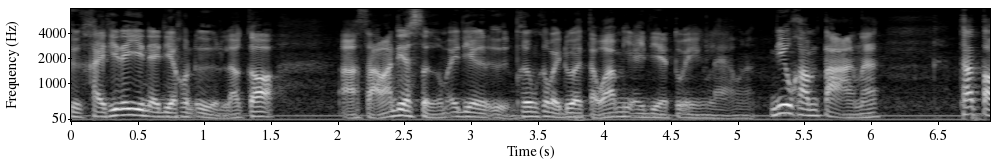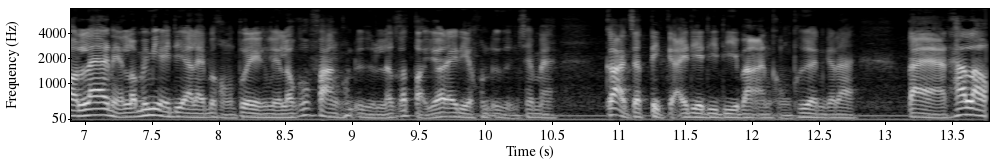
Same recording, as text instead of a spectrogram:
คือใครที่ได้ยินไอเดียคนอื่น แล้วก็สามารถที่จะเสริมไอเดียอื่นเพิ่มเข้าไปด้วย แต่ว่ามีไอเดียตัวเองแล้วนะนี่ความต่างนะ ถ้าตอนแรกเนี่ยเราไม่มีไอเดียอะไรเป็นของตัวเองเลยเราก็ฟังคนอื่นแล้วก็ต่อยอดไอเดียคนอื่นใช่ไหมก็อาจจะติดกับไอเดียดีๆบางอันของเพื่อนก็ได้ แต่ถ้าเรา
